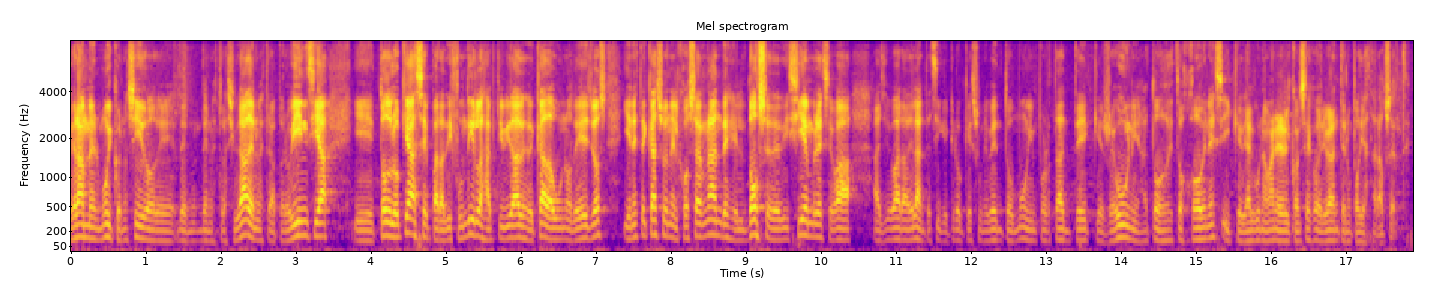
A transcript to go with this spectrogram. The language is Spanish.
Instagramer muy conocido de, nuestra ciudad, de nuestra provincia, y todo lo que hace para difundir las actividades de cada uno de ellos, y en este caso en el José Hernández, el 12 de diciembre se va a llevar adelante, así que creo que es un evento muy importante que reúne a todos estos jóvenes y que de alguna manera el Consejo Deliberante no podía estar ausente.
